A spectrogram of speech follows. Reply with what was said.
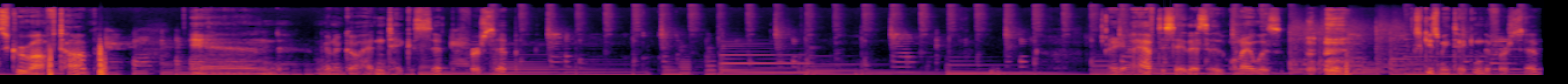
screw off top. And I'm going to go ahead and take a sip, first sip. I, I have to say this uh, when I was, excuse me, taking the first sip,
